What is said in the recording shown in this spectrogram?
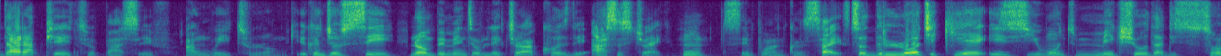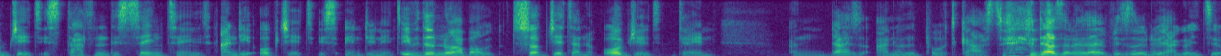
that appeared too passive and way too long. You can just say non-payment of lecturer caused the ASUU strike. Hmm, simple and concise. So the logic here is you want to make sure that the subject is starting the sentence and the object is ending it. If you don't know about subject and object, then and that's another podcast that's another episode we are going to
